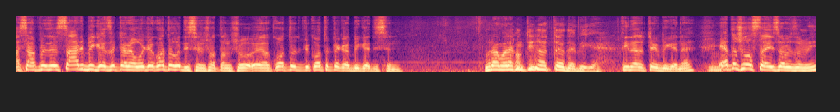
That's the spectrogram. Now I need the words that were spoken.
আচ্ছা আপনি যে চার বিঘা যে টাকা ওটা কত করে দিচ্ছেন শতাংশ? কত কত টাকা বিঘা দিচ্ছেন? ওরা আমার এখন তিন হাজার টাকা দেবে তিন হাজার টাকা বিঘা না? এত সস্তা এই চরে জমি?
